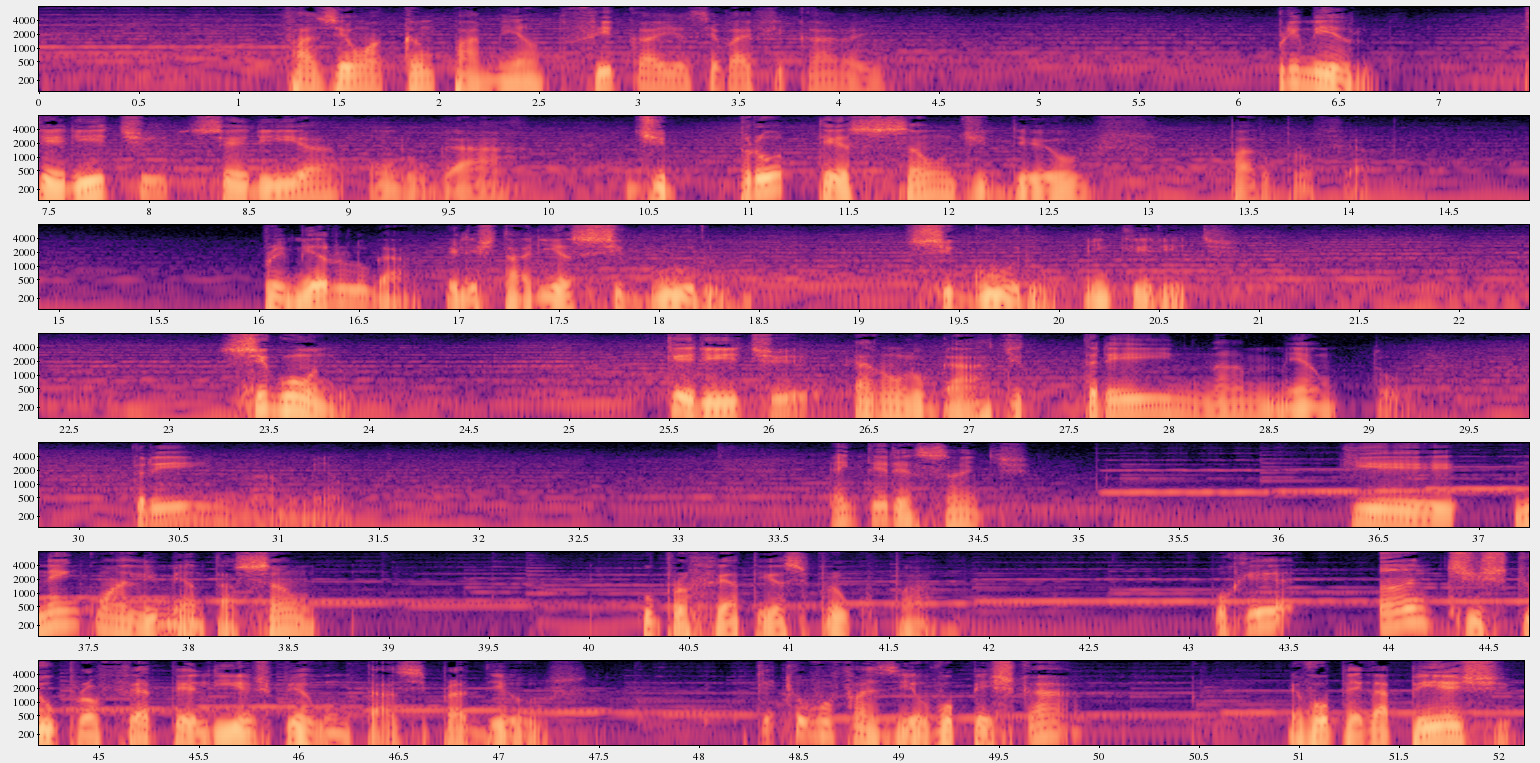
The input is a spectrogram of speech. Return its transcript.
fazer um acampamento. Fica aí, você vai ficar aí. Primeiro, Querite seria um lugar de proteção de Deus para o profeta. Primeiro lugar, ele estaria seguro, seguro em Querite. Segundo, Querite era um lugar de treinamento treinamento. É interessante que nem com a alimentação o profeta ia se preocupar. Porque antes que o profeta Elias perguntasse para Deus: O que, que eu vou fazer? Eu vou pescar? Eu vou pegar peixe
